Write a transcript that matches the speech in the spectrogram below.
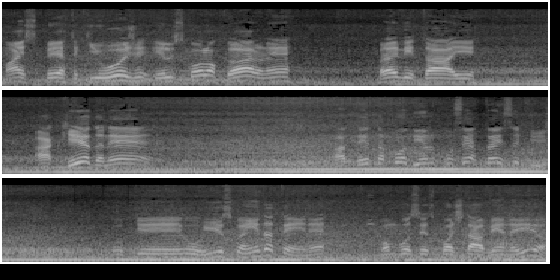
mais perto aqui hoje, eles colocaram, né? Pra evitar aí a queda, né? Até tá podendo consertar isso aqui. Porque o risco ainda tem, né? Como vocês podem estar vendo aí, ó.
